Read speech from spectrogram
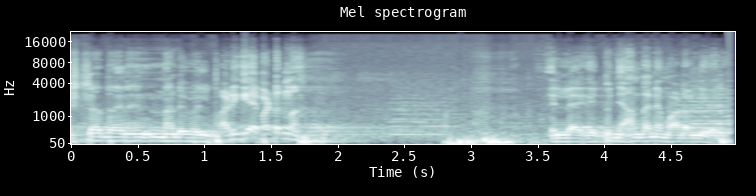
കഷ്ടതകൻ നടുവിൽ. പഠിക്കേ പെട്ടെന്ന്. ഇല്ല ഇപ്പം ഞാൻ തന്നെ പാടേണ്ടി വരും.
